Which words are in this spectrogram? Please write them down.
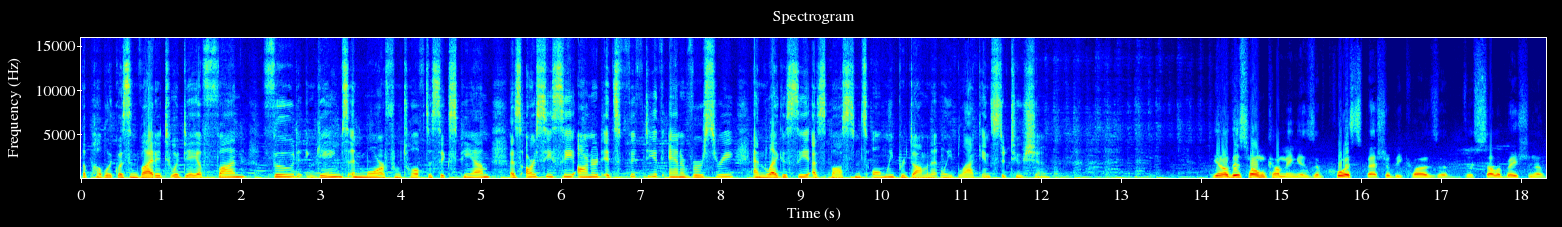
The public was invited to a day of fun, food, games, and more from 12 to 6 p.m. as RCC honored its 50th anniversary and legacy as Boston's only predominantly black institution. You know, this homecoming is, of course, special because of the celebration of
